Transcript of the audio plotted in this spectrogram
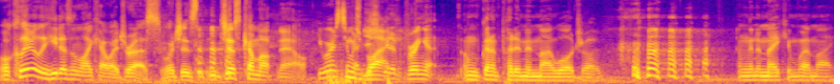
Well, clearly he doesn't like how I dress, which has just come up now. He wears too much I'm much just black. gonna bring it. I'm gonna put him in my wardrobe. I'm gonna make him wear my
